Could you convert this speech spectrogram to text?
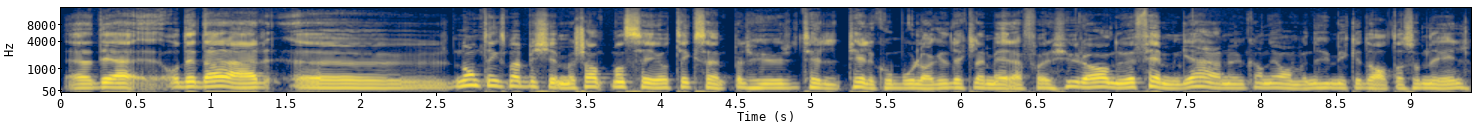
det, och det där är eh, någonting som är bekymmersamt. Man ser ju till exempel hur te telekombolagen reklamerar för hurra, nu är 5G här, nu kan ni använda hur mycket data som ni vill.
